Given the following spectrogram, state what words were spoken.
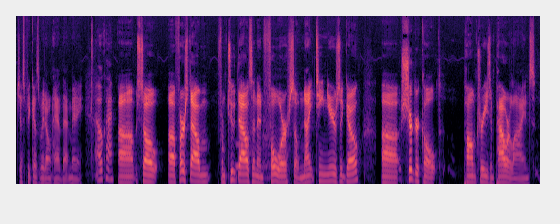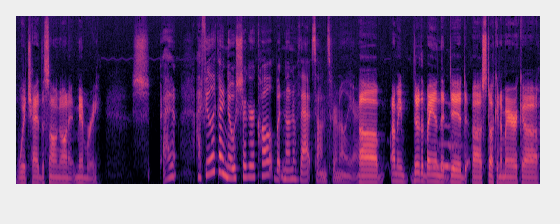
just because we don't have that many. Okay. Um, so, uh, first album from 2004, so 19 years ago, uh, Sugarcult, Palm Trees and Power Lines, which had the song on it, Memory. I don't. I feel like I know Sugarcult, but none of that sounds familiar. Uh, I mean, they're the band that did uh, Stuck in America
